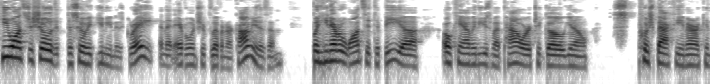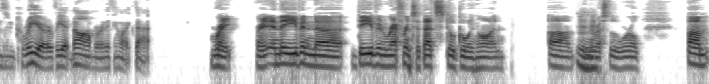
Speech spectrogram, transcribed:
he wants to show that the Soviet Union is great and that everyone should live under communism, but he never wants it to be a, okay, I'm going to use my power to go, you know, push back the Americans in Korea or Vietnam or anything like that. Right, right, and they even uh, they even reference that that's still going on um, in the Mhm. rest of the world. Um,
